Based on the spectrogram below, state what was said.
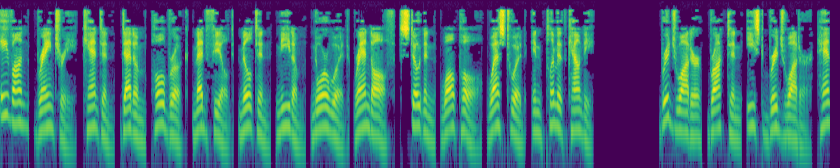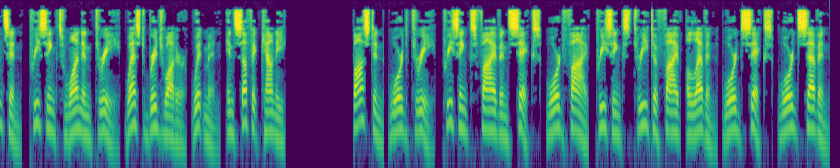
Avon, Braintree, Canton, Dedham, Holbrook, Medfield, Milton, Needham, Norwood, Randolph, Stoughton, Walpole, Westwood, in Plymouth County Bridgewater, Brockton, East Bridgewater, Hanson, Precincts 1 and 3, West Bridgewater, Whitman, in Suffolk County Boston, Ward 3, Precincts 5 and 6, Ward 5, Precincts 3 to 5, 11, Ward 6, Ward 7,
